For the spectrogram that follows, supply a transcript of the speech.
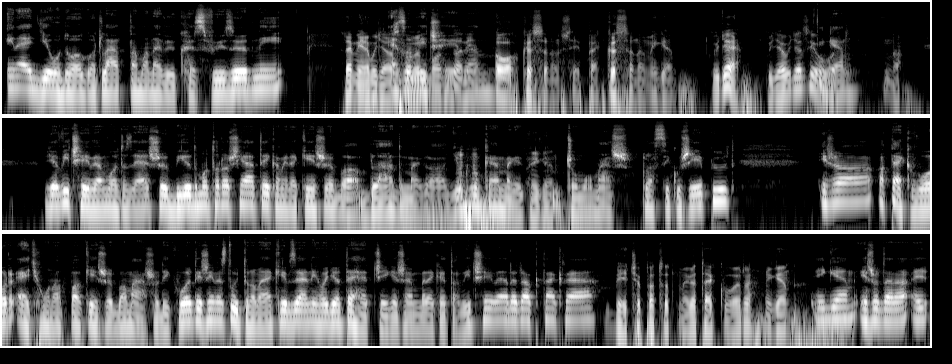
Én egy jó dolgot láttam a nevükhöz fűződni, Remélem ugyanazt fogod mondani. Ó, oh, köszönöm szépen, köszönöm, igen. Ugye? Ugye, hogy az jó igen. volt? Na. Ugye a Witch Haven volt az első build motoros játék, amire később a Blood, meg a Duke Nukem, meg egy Igen. csomó más klasszikus épült, és a, a Tech War egy hónappal később a második volt, és én ezt úgy tudom elképzelni, hogy a tehetséges embereket a Witch Havenre rakták rá. B csapatot meg a Tech war igen. Igen, és utána egy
